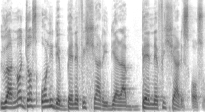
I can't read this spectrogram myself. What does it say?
you are not just only the beneficiary, there are beneficiaries also.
